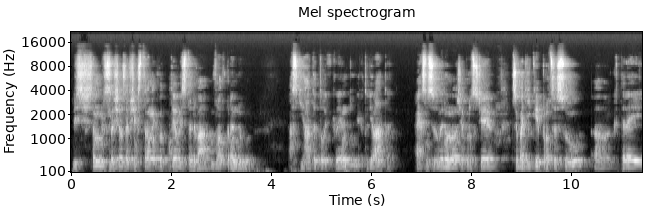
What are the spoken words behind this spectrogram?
když jsem slyšel ze všech stran, jako ty, vy jste dva v Love Brandu a stíháte tolik klientů, jak to děláte? A já jsem si uvědomil, že prostě třeba díky procesu, eh, který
